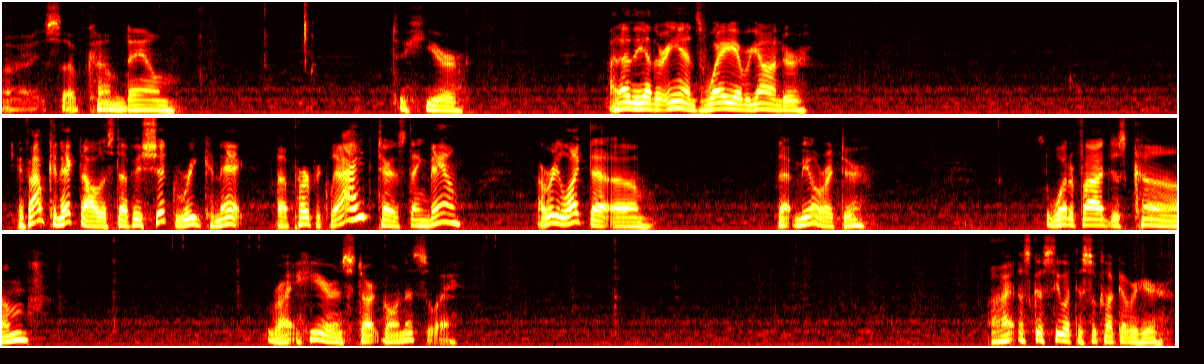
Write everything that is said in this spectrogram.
Alright, so I've come down to here. I know the other end's way over yonder. If I'm connecting all this stuff, it should reconnect uh, perfectly. I hate to tear this thing down. I really like that um, that mill right there. So what if I just come right here and start going this way? Alright, let's go see what this looks like over here.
